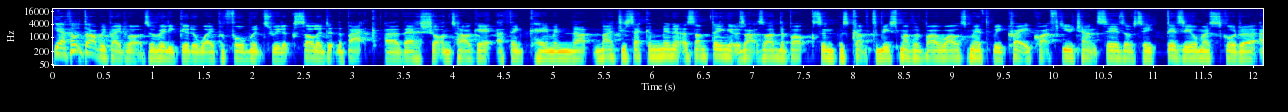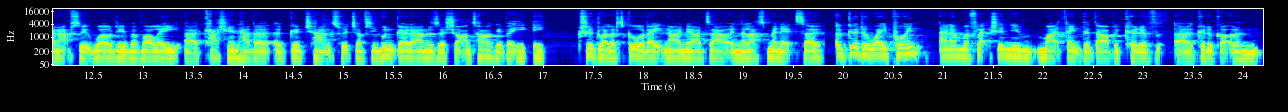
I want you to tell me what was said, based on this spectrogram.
yeah, I thought Derby played well. It's a really good away performance. We looked solid at the back. Uh, their shot on target, I think, came in that 92nd minute or something. It was outside the box and was comfortably smothered by Wildsmith. We created quite a few chances. Obviously, Dizzy almost scored a, an absolute worldie of a volley. Uh, Cashin had a, a, good chance, which obviously wouldn't go down as a shot on target, but he, he should well have scored eight, nine yards out in the last minute. So a good away point. And on reflection, you might think that Derby could have uh, could have gotten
